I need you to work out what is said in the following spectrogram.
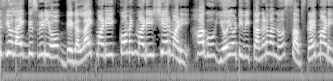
if you like this video ಬೇಗ ಲೈಕ್ ಮಾಡಿ ಕಾಮೆಂಟ್ ಮಾಡಿ ಶೇರ್ ಮಾಡಿ ಹಾಗೂ ಯೋಯೋ ಟಿವಿ ಕನ್ನಡವನ್ನು ಸಬ್ಸ್ಕ್ರೈಬ್ ಮಾಡಿ.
